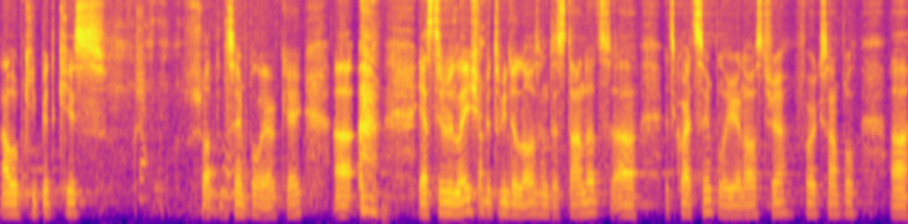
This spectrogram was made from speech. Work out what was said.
I will keep it KISS. Yeah short and simple, okay. Uh, yes, the relation between the laws and the standards, uh, it's quite simple here in Austria, for example. Uh,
